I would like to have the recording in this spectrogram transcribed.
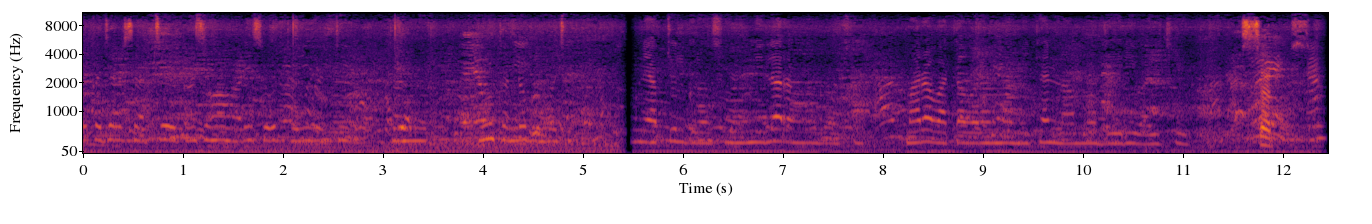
એક હજાર સાતસો એકાસીમાં મારી શોધ થઈ હતી. હું ઠંડો ગ્રહ છું. હું નેપચ્યુલ ગ્રહ છું, હું નીલા રંગનો ગ્રહ છું. મારા વાતાવરણમાં મિથેન નામનો ઝેરી વાયુ છે.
